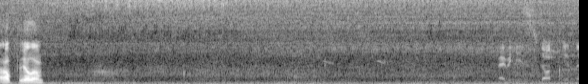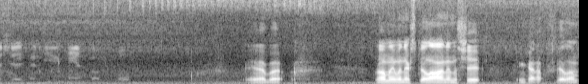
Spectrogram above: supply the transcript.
I don't feel him. Maybe he's stuck in the shit and he can't fucking pull. Yeah, but normally when they're still on in the shit, you can kind of feel him.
